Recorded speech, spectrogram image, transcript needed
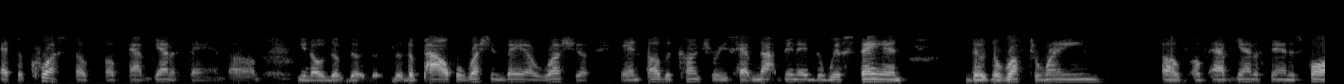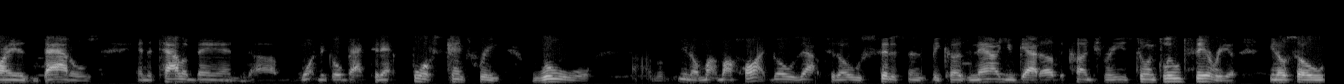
at the crust of, of Afghanistan. Um, you know, the, the, the, the powerful Russian bear, Russia, and other countries have not been able to withstand the, the rough terrain of, of Afghanistan as far as battles. And the Taliban uh, wanting to go back to that fourth century rule you know, my, my heart goes out to those citizens because now you've got other countries to include Syria, you know, so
